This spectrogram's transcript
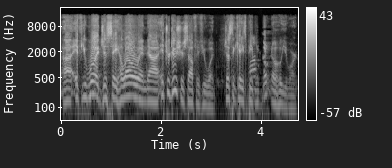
Uh, if you would just say hello and uh, introduce yourself, if you would, just in case people Well- don't know who you are.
